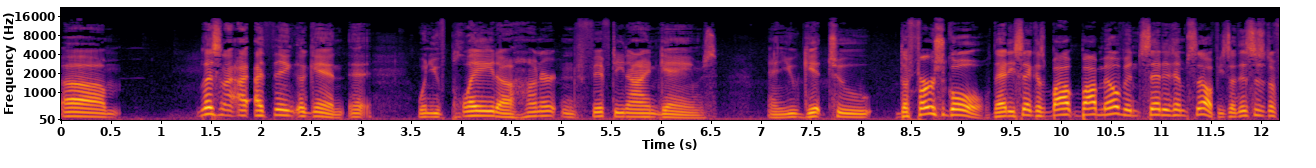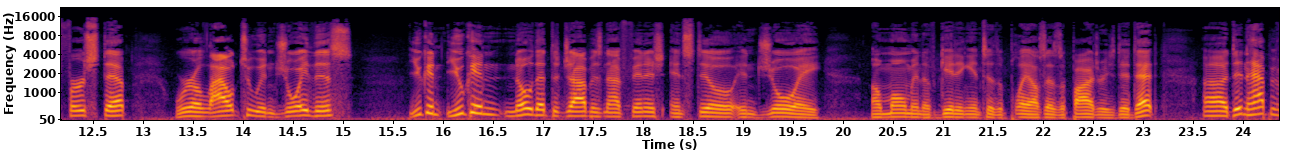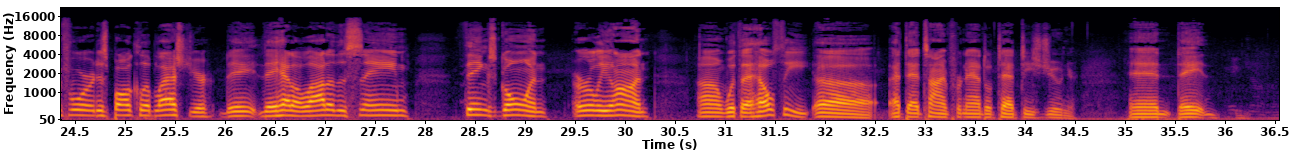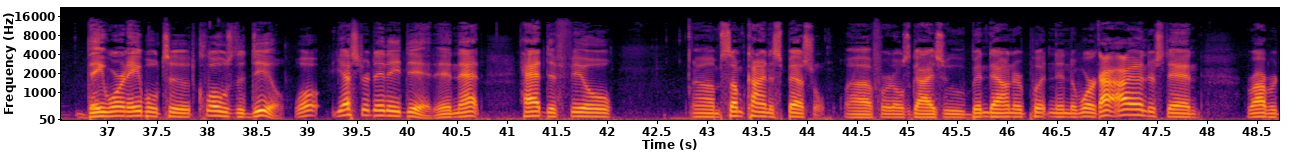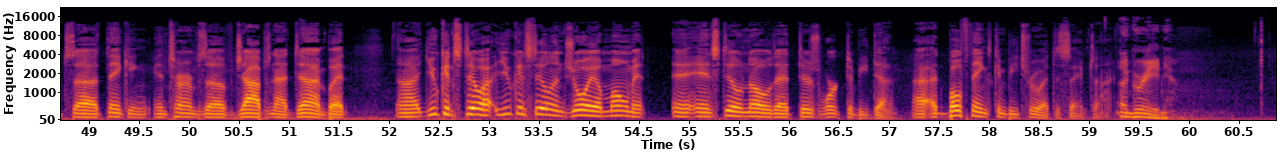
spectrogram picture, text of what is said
um, listen, I, I think again, eh, when you've played 159 games and you get to the first goal that he said, because Bob Bob Melvin said it himself. He said this is the first step. We're allowed to enjoy this. You can you can know that the job is not finished and still enjoy a moment of getting into the playoffs as the Padres did. That uh, didn't happen for this ball club last year. They they had a lot of the same things going early on uh, with a healthy uh, at that time Fernando Tatis Jr. and they they weren't able to close the deal. Well, yesterday they did, and that had to feel um, some kind of special uh, for those guys who've been down there putting in the work. I, I understand Robert's uh, thinking in terms of jobs not done, but uh, you can still you can still enjoy a moment and, and still know that there's work to be done. Uh, both things can be true at the same time. Agreed.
